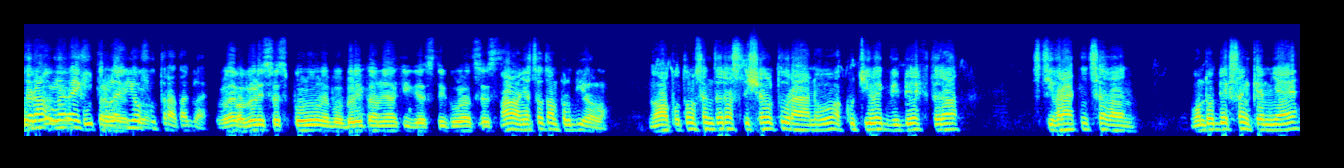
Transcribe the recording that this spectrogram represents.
teda levých, futra, levýho jako. futra, takhle. Bavili se spolu, nebo byly tam nějaký gestikulace? Ano, něco tam probíhalo. No a potom jsem teda slyšel tu ránu a Kutílek vyběh teda z té vrátnice ven. On doběh sem ke mně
